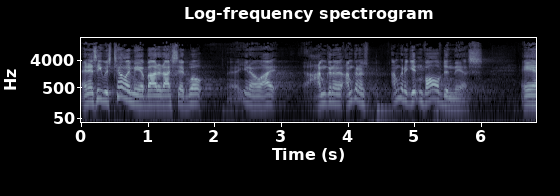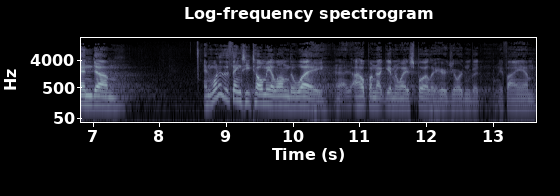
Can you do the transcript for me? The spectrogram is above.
And as he was telling me about it, I said, Well, uh, you know, I, I'm going to I'm gonna, I'm gonna get involved in this. And um, and one of the things he told me along the way, I hope I'm not giving away a spoiler here, Jordan, but if I am,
